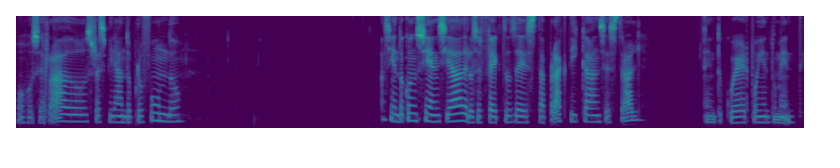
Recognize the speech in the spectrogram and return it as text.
Ojos cerrados, respirando profundo. Haciendo conciencia de los efectos de esta práctica ancestral en tu cuerpo y en tu mente.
